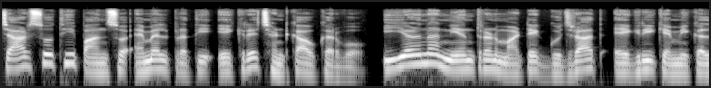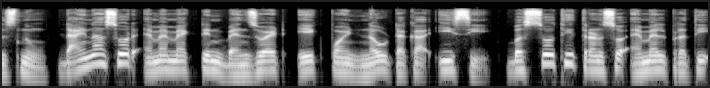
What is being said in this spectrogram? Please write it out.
ચારસોથી પાંચસો એમએલ પ્રતિ એકરે છંટકાવ કરવો. ઈયળના નિયંત્રણ માટે ગુજરાત એગ્રી કેમિકલ્સનું ડાયનાસોર એમેમેક્ટિન બેન્ઝોએટ એક પોઈન્ટ નવ ટકા ઇસી બસોથી ત્રણસો એમએલ પ્રતિ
